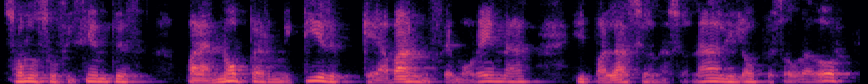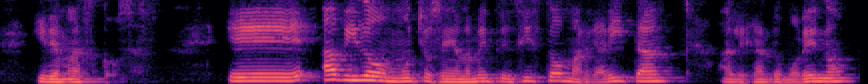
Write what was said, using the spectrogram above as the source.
somos suficientes para no permitir que avance Morena y Palacio Nacional y López Obrador y demás cosas. Eh, ha habido mucho señalamiento, insisto, Margarita, Alejandro Moreno,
